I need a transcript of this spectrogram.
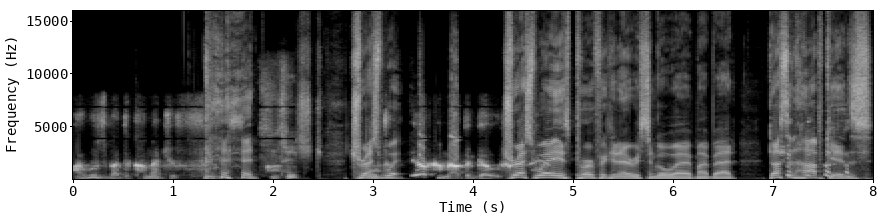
I was about to come at your face. Tress Don't Way. you dare come out the goat. Tress Way is perfect in every single way. My bad. Dustin Hopkins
